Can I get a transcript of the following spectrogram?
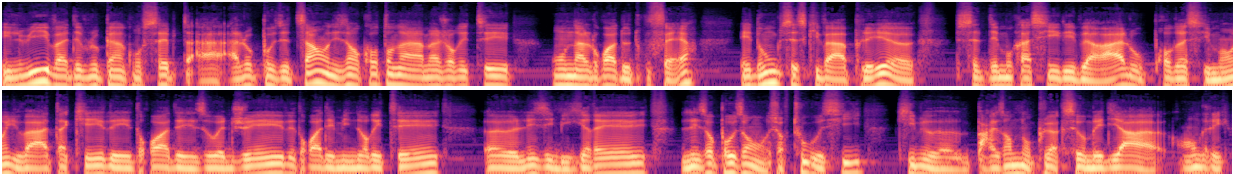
Et lui, il va développer un concept à, l'opposé de ça en disant quand on a la majorité, on a le droit de tout faire. Et donc, c'est ce qu'il va appeler euh, cette démocratie libérale où progressivement, il va attaquer les droits des ONG, les droits des minorités, euh, les immigrés, les opposants surtout aussi, qui, euh, par exemple, n'ont plus accès aux médias en Hongrie.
